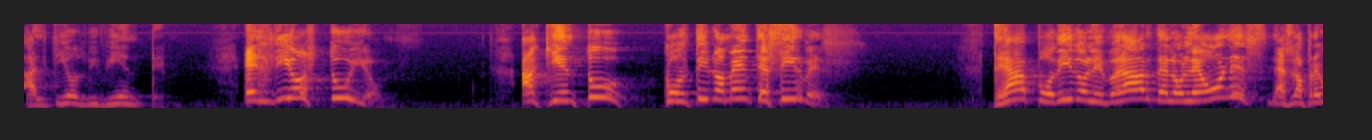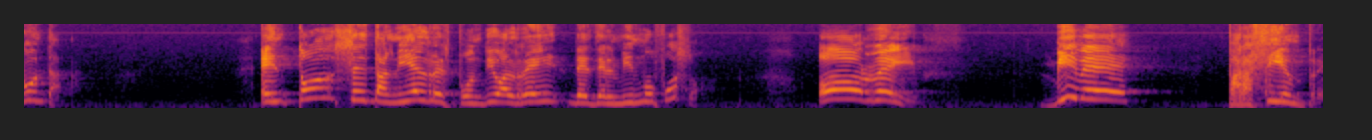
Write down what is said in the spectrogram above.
al Dios viviente, el Dios tuyo, a quien tú continuamente sirves ¿Te ha podido librar de los leones? Le hace la pregunta. Entonces Daniel respondió al rey desde el mismo foso. Oh rey, vive para siempre.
